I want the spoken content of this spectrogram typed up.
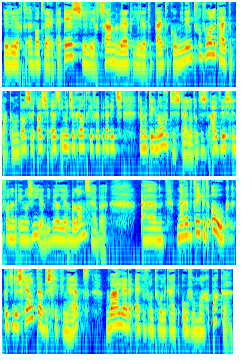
Je leert eh, wat werken is, je leert samenwerken, je leert op tijd te komen. Je neemt de verantwoordelijkheid te pakken. Want als, als, je, als iemand je geld geeft, heb je daar iets zeg maar, tegenover te stellen. Dat is een uitwisseling van een energie en die wil je in balans hebben. Um, maar dat betekent ook dat je dus geld ter beschikking hebt waar jij de eigen verantwoordelijkheid over mag pakken.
